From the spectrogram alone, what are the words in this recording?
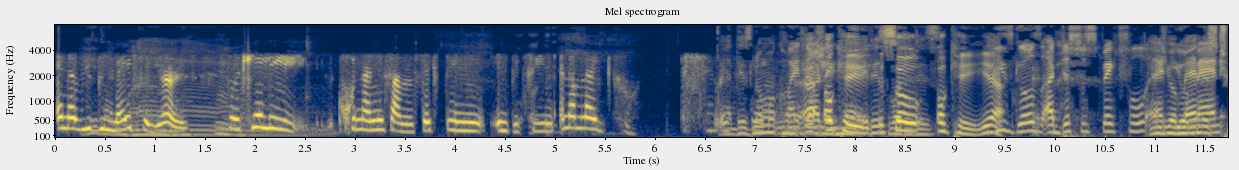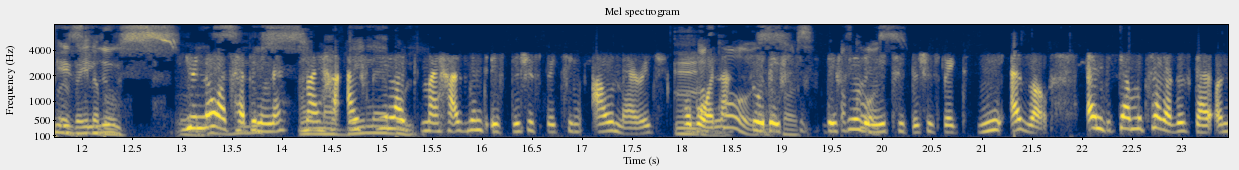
And uh, we've been married for years. So clearly, khunani some sexting in between. And I'm like, And there's no more My confusion. Okay, It is so what it is. okay, yeah. these girls are disrespectful, and, And your your, man man, is too available. loose. You know what's happening there? My hu- I feel like my husband is disrespecting our marriage. Of course. So they Of course. they feel the need to disrespect me as well. And Kamutega, this guy on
